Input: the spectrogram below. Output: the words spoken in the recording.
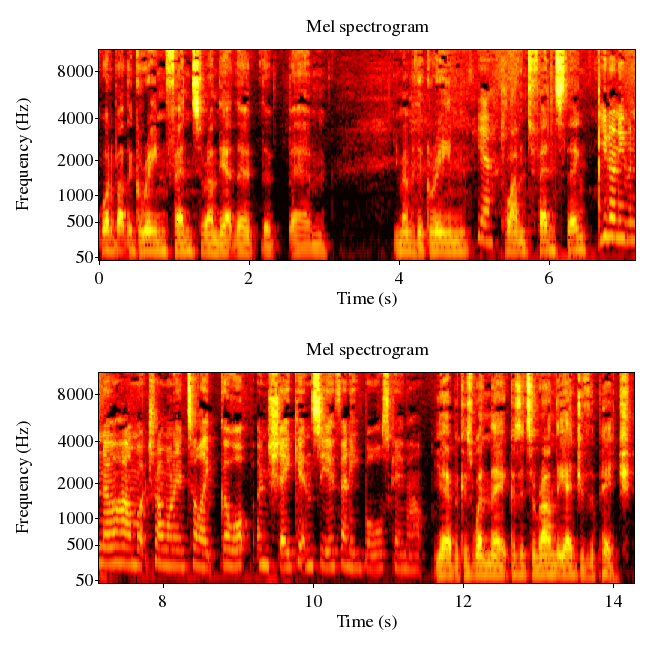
what about the green fence around the the the um? You remember the green Yeah. plant fence thing? You don't even know how much I wanted to, like, go up and shake it and see if any balls came out. Yeah, because when they because it's around the edge of the pitch,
